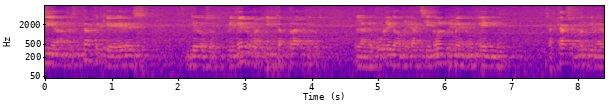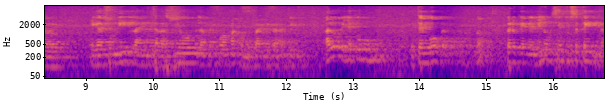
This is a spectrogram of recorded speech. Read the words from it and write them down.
Decía presentarte que eres de los primeros artistas plásticos en la República Dominicana, si no el primero, en, acaso no el primero, en, en asumir la instalación, la performance como práctica artística. Algo que ya es común, que está en boga, ¿no? pero que en el 1970,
